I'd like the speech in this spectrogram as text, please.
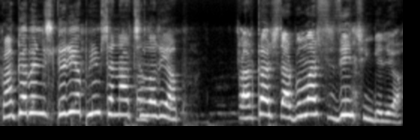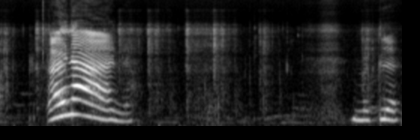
Kanka ben üstleri yapayım sen altıları yap. Arkadaşlar bunlar sizin için geliyor. Aynen. Bekle.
